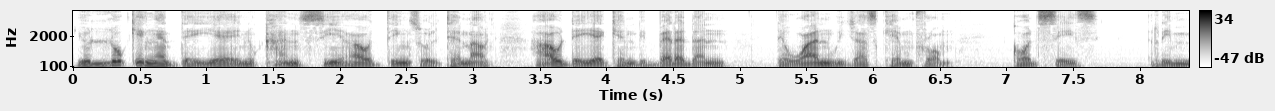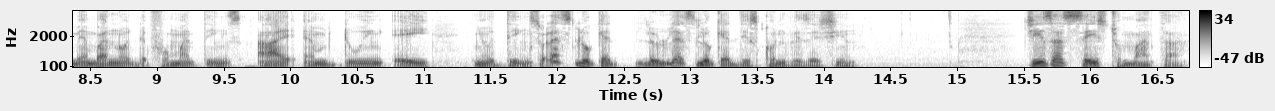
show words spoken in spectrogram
you're looking at the year and you can't see how things will turn out, how the year can be better than the one we just came from. God says remember not the former things. I am doing a new thing. So let's look at let's look at this conversation. Jesus says to martha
